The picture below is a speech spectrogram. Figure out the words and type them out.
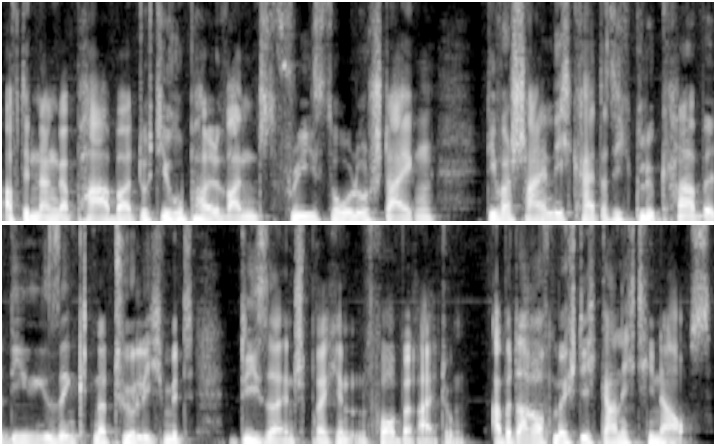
auf den Nanga Parbat durch die Rupal-Wand Free Solo steigen. Die Wahrscheinlichkeit, dass ich Glück habe, die sinkt natürlich mit dieser entsprechenden Vorbereitung. Aber darauf möchte ich gar nicht hinaus.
